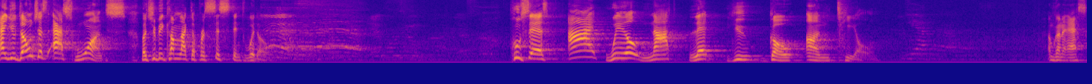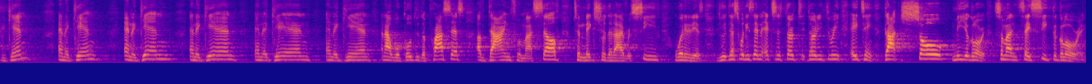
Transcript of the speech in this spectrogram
And you don't just ask once, but you become like the persistent widow who says, I will not let you go until. I'm going to ask again and again and again and again and again and again. And I will go through the process of dying for myself to make sure that I receive what it is. That's what he said in Exodus 33 18. God, show me your glory. Somebody say, seek the glory.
